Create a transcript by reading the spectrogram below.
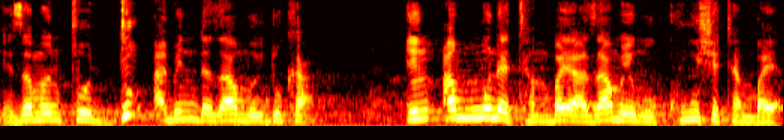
Ya zamanto duk abin da za mu yi duka in an muna tambaya za mu yi mu kushe tambaya.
